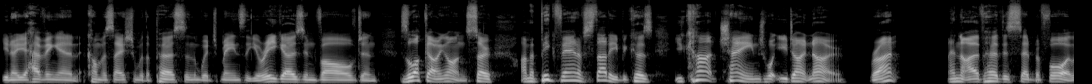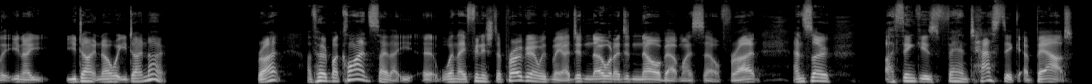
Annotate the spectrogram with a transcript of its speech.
you know, you're having a conversation with a person, which means that your ego's involved and there's a lot going on. So I'm a big fan of study because you can't change what you don't know, right? And I've heard this said before, you know, you don't know what you don't know. Right? I've heard my clients say that uh, when they finished the program with me, I didn't know what I didn't know about myself, right? And so I think is fantastic about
